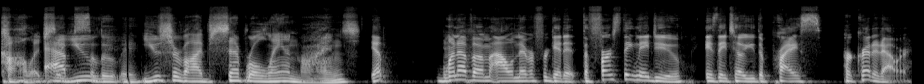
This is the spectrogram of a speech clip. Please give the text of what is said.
college. So Absolutely. you you survived several landmines. Yep. One of them, I'll never forget it. The first thing they do is they tell you the price per credit hour,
